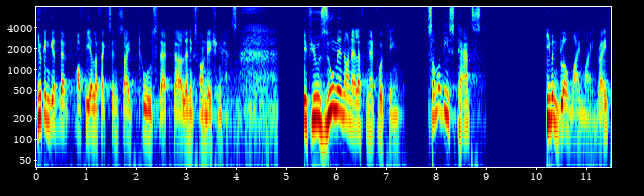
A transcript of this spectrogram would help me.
You can get that off the LFX Insight tools that uh, Linux Foundation has. if you zoom in on LF networking, some of these stats even blow my mind, right?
